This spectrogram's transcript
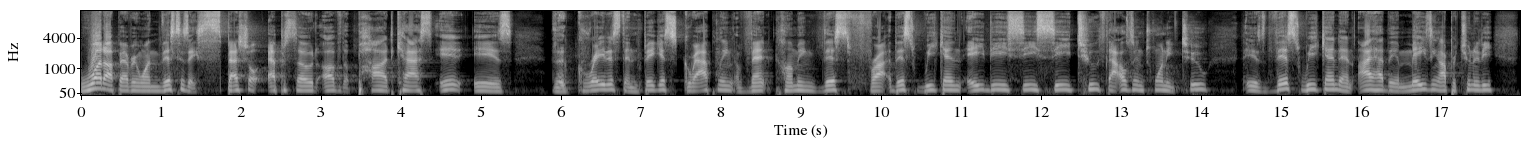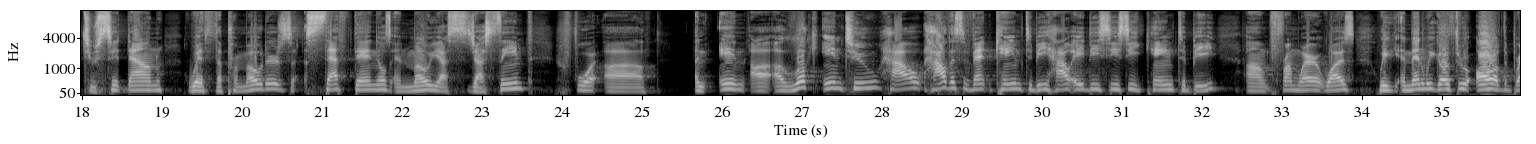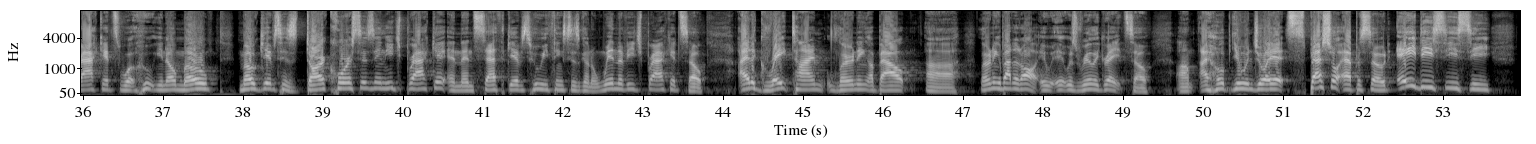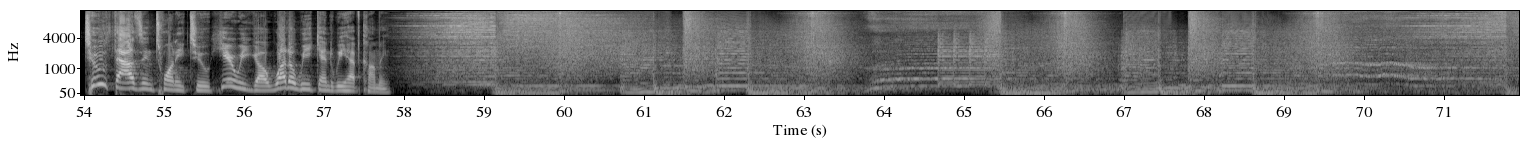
What up, everyone? This is a special episode of the podcast. It is the greatest and biggest grappling event coming this fr- this weekend. ADCC 2022 is this weekend, and I had the amazing opportunity to sit down with the promoters Seth Daniels and Mo Yas- Yassim for uh, an in uh, a look into how how this event came to be, how ADCC came to be. Um, from where it was, we and then we go through all of the brackets. What who you know Mo Mo gives his dark horses in each bracket, and then Seth gives who he thinks is going to win of each bracket. So I had a great time learning about uh, learning about it all. It, it was really great. So um, I hope you enjoy it. Special episode ADCC 2022. Here we go. What a weekend we have coming.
